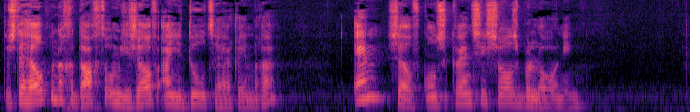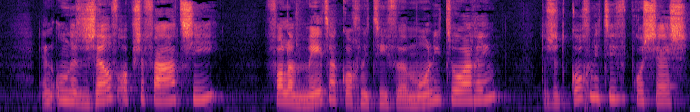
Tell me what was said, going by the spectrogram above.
Dus de helpende gedachte om jezelf aan je doel te herinneren en zelfconsequenties zoals beloning. En onder de zelfobservatie vallen metacognitieve monitoring, dus het cognitieve proces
